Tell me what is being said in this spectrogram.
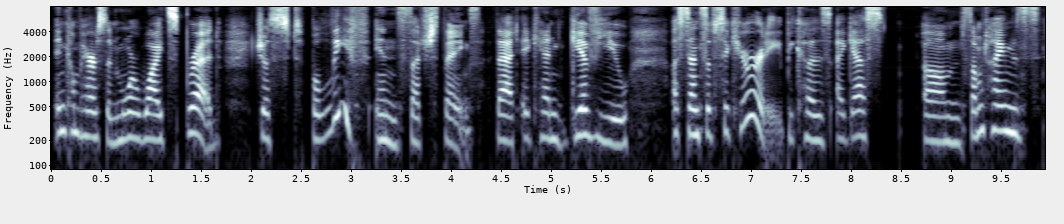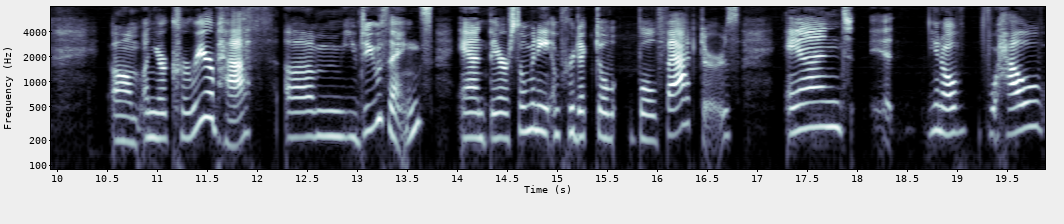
in comparison, more widespread just belief in such things that it can give you a sense of security? Because I guess um, sometimes um, on your career path, um, you do things, and there are so many unpredictable factors. And, it, you know, how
